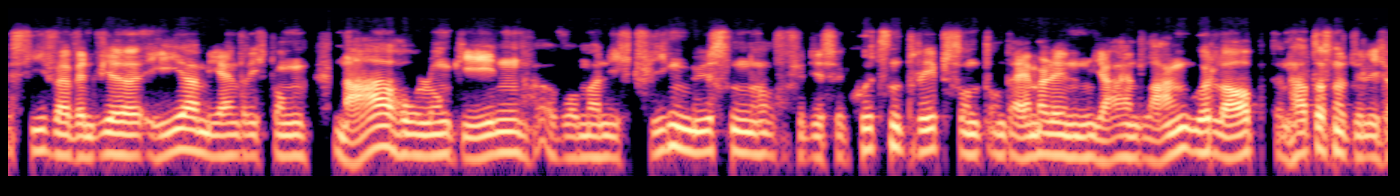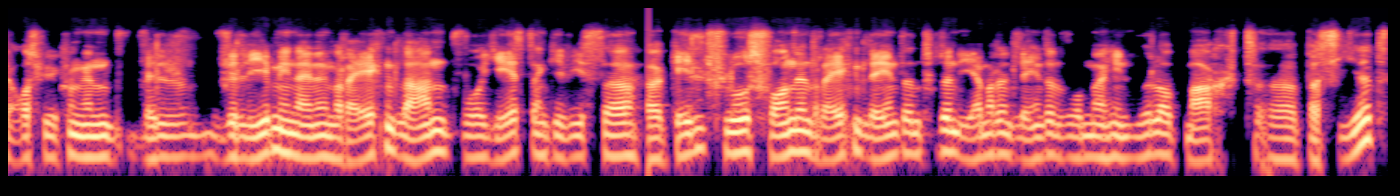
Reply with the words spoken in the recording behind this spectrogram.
sieht, weil wenn wir eher mehr in Richtung Naherholung gehen, wo man nicht fliegen müssen für diese kurzen Trips und, und einmal im Jahr einen langen Urlaub, dann hat das natürlich Auswirkungen, weil wir leben in einem reichen Land, wo jetzt jetzt ein gewisser äh, Geldfluss von den reichen Ländern zu den ärmeren Ländern, wo man hin Urlaub macht, äh, passiert.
